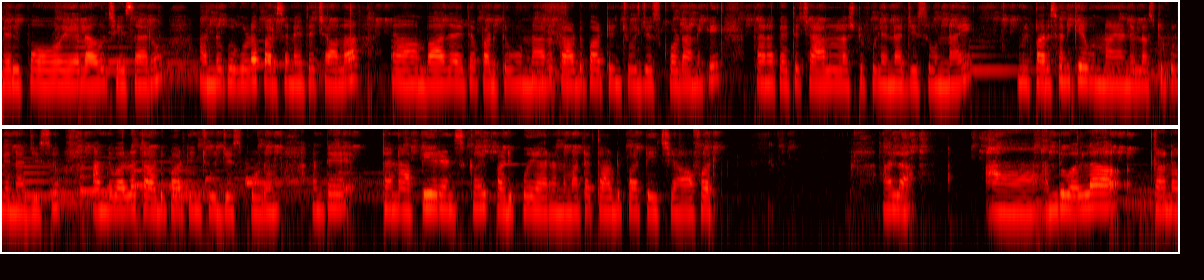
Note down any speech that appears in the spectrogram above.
వెళ్ళిపోయేలాగా చేశారు. అందుకు కూడా పర్సన్ అయితే చాలా బాధ అయితే పడుతూ ఉన్నారు. థర్డ్ పార్టీని చూజ్ చేసుకోవడానికి తనకైతే చాలా లస్ట్ఫుల్ ఎనర్జీస్ ఉన్నాయి. మీ పర్సన్కే ఉన్నాయండి లస్ట్ఫుల్ ఎనర్జీస్ అందువల్ల థర్డ్ పార్టీని చూజ్ చేసుకోవడం అంటే తన అపియరెన్స్కై పడిపోయారనమాట థర్డ్ పార్టీ ఇచ్చే ఆఫర్ అలా అందువల్ల తను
